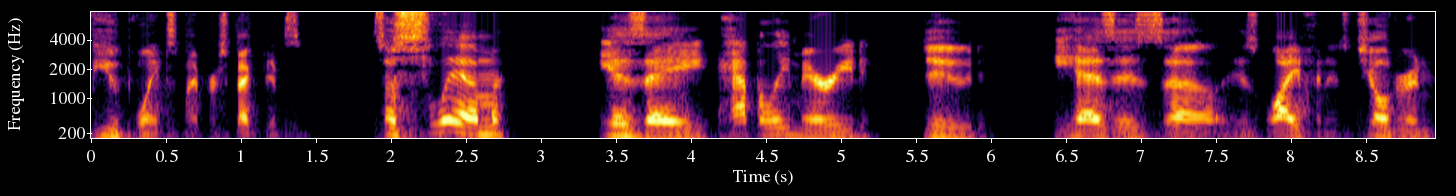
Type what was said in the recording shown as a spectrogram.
viewpoints, my perspectives. So Slim is a happily married dude. He has his uh, his wife and his children,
